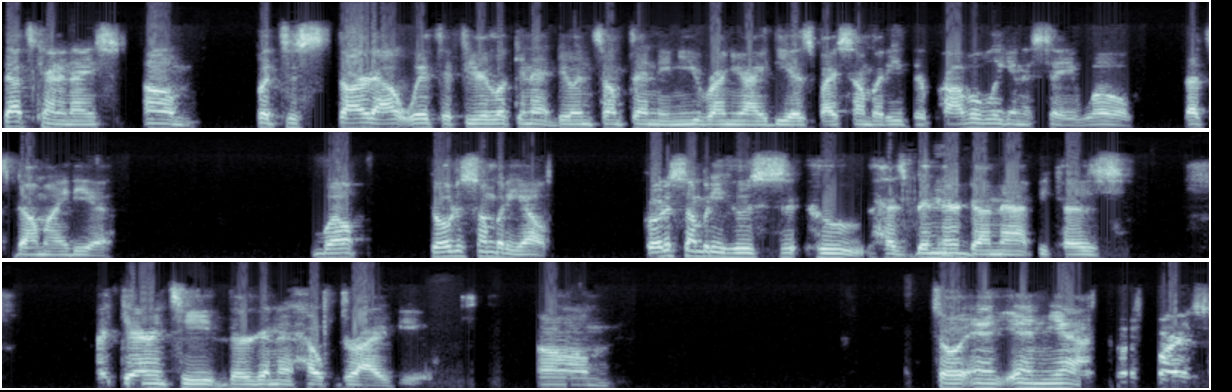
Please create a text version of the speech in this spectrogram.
that's kind of nice. Um, but to start out with, if you're looking at doing something and you run your ideas by somebody, they're probably going to say, "Whoa, that's dumb idea." Well, go to somebody else. Go to somebody who's who has been there, done that, because I guarantee they're going to help drive you. Um, so and and yeah, so as far as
